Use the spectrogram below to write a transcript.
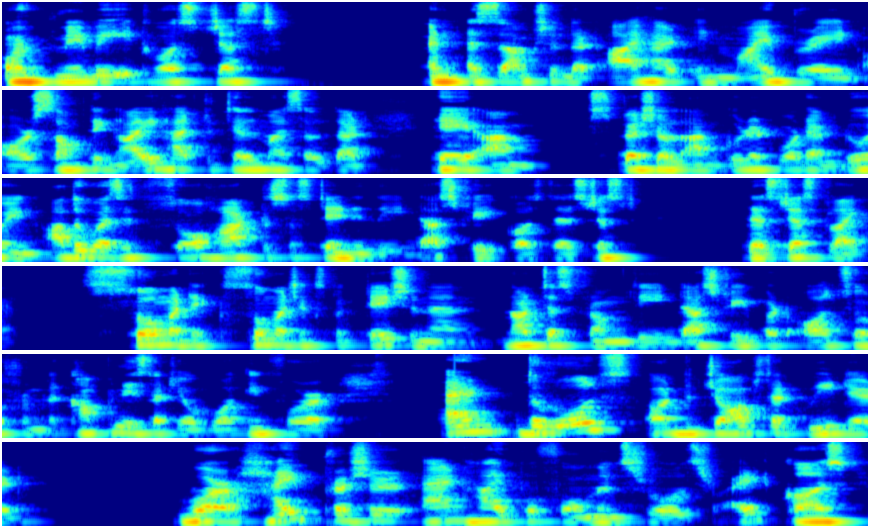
or maybe it was just an assumption that I had in my brain or something I had to tell myself that hey, I'm special i'm good at what i'm doing. Otherwise it's so hard to sustain in the industry because there's just there's just like so much so much expectation and not just from the industry but also from the companies that you're working for. And the roles or the jobs that we did were high pressure and high performance roles right? Because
